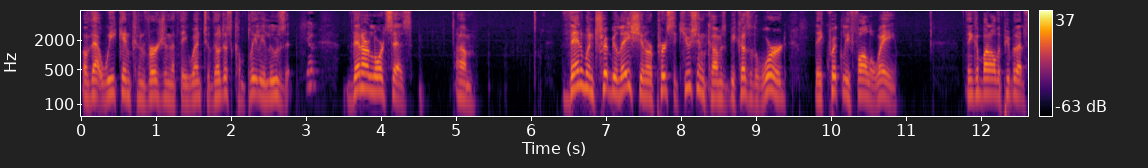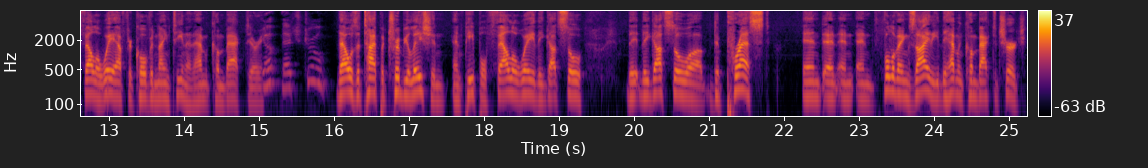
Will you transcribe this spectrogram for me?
of that weekend conversion that they went to. They'll just completely lose it. Yep. Then our Lord says, um, then when tribulation or persecution comes because of the word, they quickly fall away. Think about all the people that fell away after COVID 19 and haven't come back, Terry. Yep, that's true. That was a type of tribulation, and people fell away. They got so, they, they got so uh, depressed and, and, and, and full of anxiety, they haven't come back to church.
